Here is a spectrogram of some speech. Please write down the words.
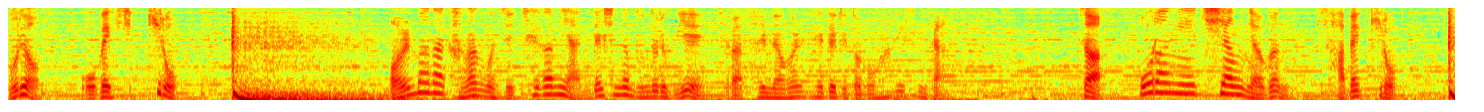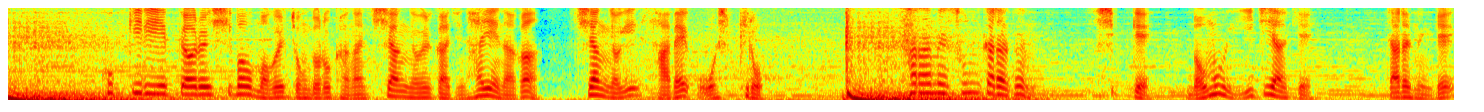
무려 510kg. 얼마나 강한 건지 체감이 안 되시는 분들을 위해 제가 설명을 해드리도록 하겠습니다. 자, 호랑이의 치약력은 400kg. 코끼리의 뼈를 씹어 먹을 정도로 강한 치약력을 가진 하이에나가 치약력이 450kg. 사람의 손가락은 쉽게 너무 이지하게 자르는 게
